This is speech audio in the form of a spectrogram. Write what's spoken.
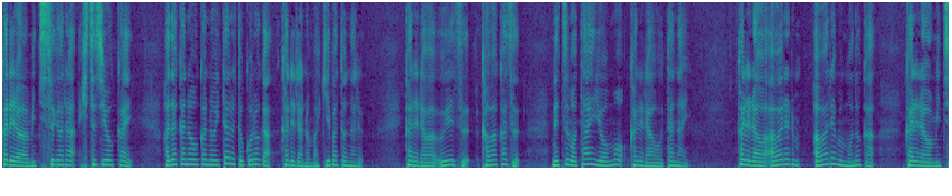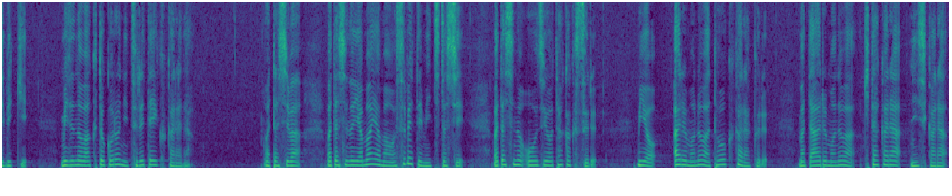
彼らは道すがら羊を飼い、裸の丘の至るところが彼らの牧場となる。彼らは飢えず、乾かず、熱も太陽も彼らを打たない。彼らを憐れむ憐れむ者が彼らを導き、水の湧くところに連れて行くからだ。私は私の山々をすべて道とし、私の王子を高くする。見よ、ある者は遠くから来る。またある者は北から西から。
